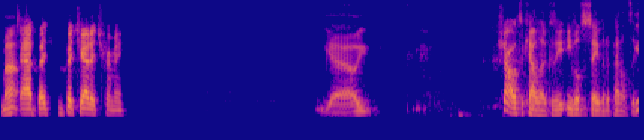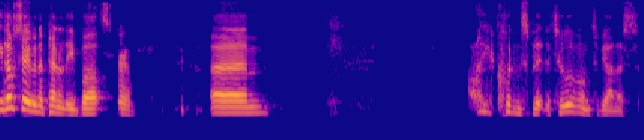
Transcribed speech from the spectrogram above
Matt, Uh, but but Bajcetic for me. yeah, I, Shout out to Kelleher because he, he loves saving a penalty. he but- loves saving a penalty, but It's true. um, I couldn't split the two of them. To be honest,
